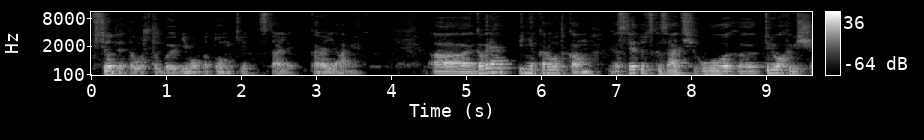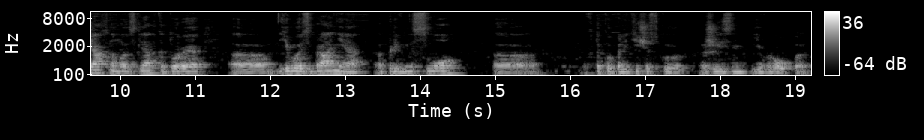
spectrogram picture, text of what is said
все для того, чтобы его потомки стали королями. Говоря о Пине Коротком, следует сказать о трех вещах, на мой взгляд, которые его избрание привнесло в такую политическую жизнь Европы.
